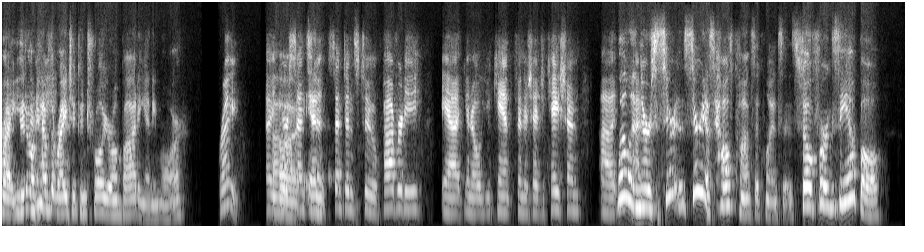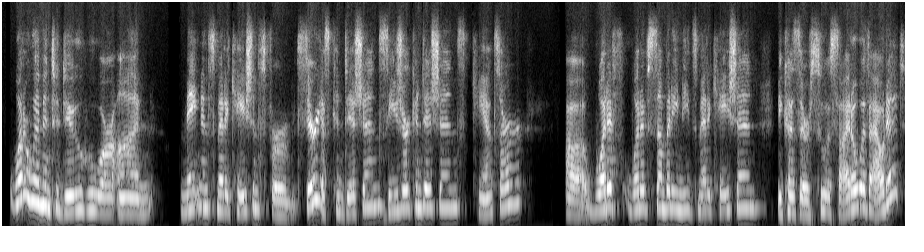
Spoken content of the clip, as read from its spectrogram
Uh, right. Uh, you don't have the right to control your own body anymore. Right. Uh, you're uh, sentenced, and, sentenced to poverty, and you know you can't finish education. Uh, well, and there's ser- serious health consequences. So, for example, what are women to do who are on maintenance medications for serious conditions, seizure conditions, cancer? Uh, what if what if somebody needs medication because they're suicidal without it?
